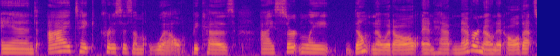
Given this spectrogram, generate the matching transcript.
and I take criticism well because I certainly don't know it all and have never known it all. That's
